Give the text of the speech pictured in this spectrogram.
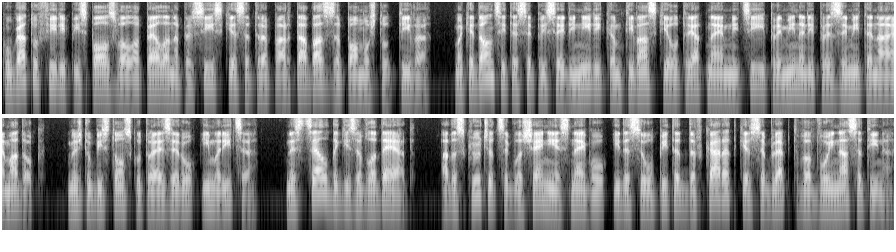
когато Филип използвал апела на персийския сатрап Артабас за помощ от Тива, македонците се присъединили към тиванския отряд наемници и преминали през земите на Емадок, между Бистонското езеро и Марица, не с цел да ги завладеят, а да сключат съглашение с него и да се опитат да вкарат Керсеблепт във война с Атина.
